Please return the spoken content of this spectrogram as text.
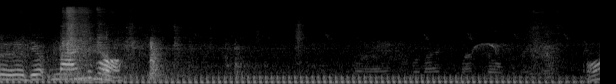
ออเดี๋ยวร้านจะบอกอ๋อ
